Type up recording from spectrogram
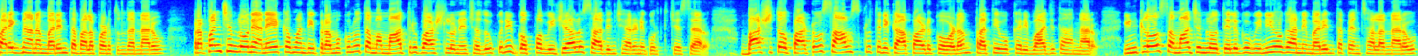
పరిజ్ఞానం మరింత బలపడుతుందన్నారు. ప్రపంచంలోని అనేక మంది ప్రముఖులు తమ మాతృభాషలోనే చదువుకుని గొప్ప విజయాలు సాధించారని గుర్తు చేశారు. భాషతో పాటు సంస్కృతిని కాపాడుకోవడం ప్రతి ఒక్కరి బాధ్యత అన్నారు. ఇంట్లో సమాజంలో తెలుగు వినియోగాన్ని మరింత పెంచాలన్నారు.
